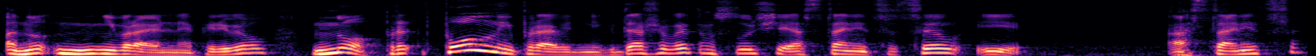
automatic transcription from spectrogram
а, ну, неправильно я перевел, но полный праведник даже в этом случае останется цел и останется,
